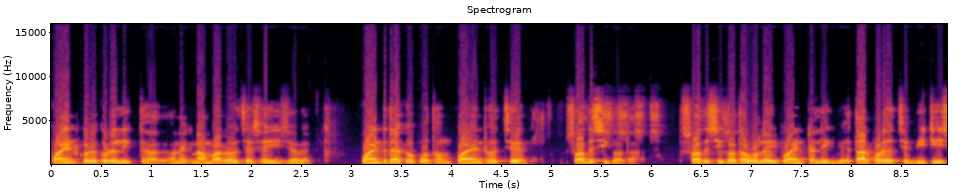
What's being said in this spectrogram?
পয়েন্ট করে করে লিখতে হবে। অনেক নাম্বার রয়েছে সেই হিসাবে। পয়েন্ট দেখো, প্রথম পয়েন্ট হচ্ছে স্বদেশিকতা। স্বদেশিকতা বলে এই পয়েন্টটা লিখবে। তারপরে হচ্ছে ব্রিটিশ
